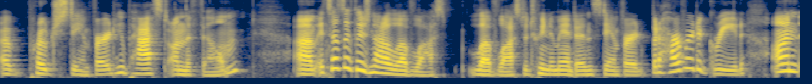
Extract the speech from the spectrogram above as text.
approach Stanford, who passed on the film. Um, it sounds like there's not a love lost love lost between Amanda and Stanford, but Harvard agreed on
